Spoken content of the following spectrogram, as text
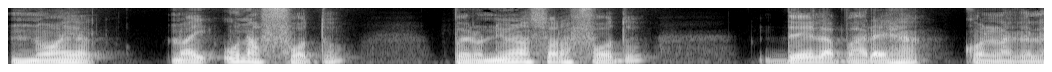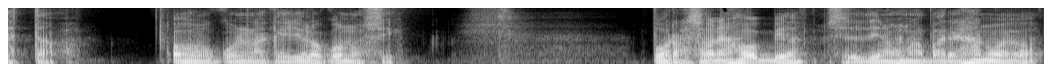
no hay, no hay una foto, pero ni una sola foto de la pareja con la que él estaba o con la que yo lo conocí. Por razones obvias, si tienes una pareja nueva,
